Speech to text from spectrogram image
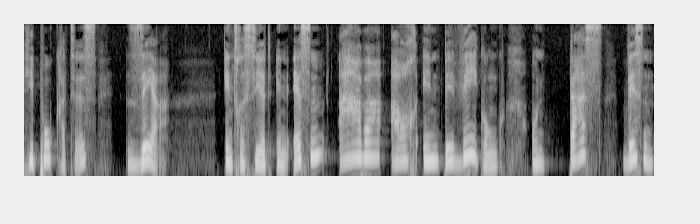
Hippokrates sehr interessiert in Essen, aber auch in Bewegung. Und das wissen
